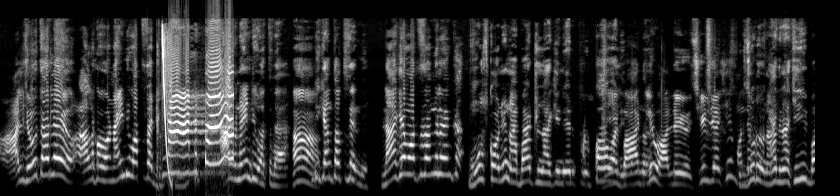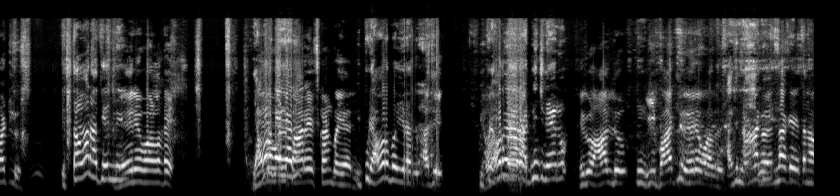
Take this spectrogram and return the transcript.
వాళ్ళు చదువుతారులే వాళ్ళకు నైన్టీ వస్తుందండి నైన్టీ వస్తుందా. నీకు ఎంత వస్తుంది నాకేం వస్తుంది అందులో ఇంకా? మూసుకొని నా బాటిల్ నాకు నేను ఇప్పుడు పోవాలి బాటిల్ వాళ్ళు సీల్ చేసి మందు చూడు నాది నాకు ఈ బాటిల్. ఇస్తావా నాకేంది? వేరే వాళ్ళదే. ఎవరు పోయారు? పారేసుకొని పోయారు. ఇప్పుడు ఎవరు పోయారు? అది. ఇప్పుడు ఎవరు పోయారు? అటు నుంచి నేను. ఇగో వాళ్ళు ఈ బాటిల్ వేరే వాళ్ళు. అది నాది. ఇగో ఇందాక ఇతను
